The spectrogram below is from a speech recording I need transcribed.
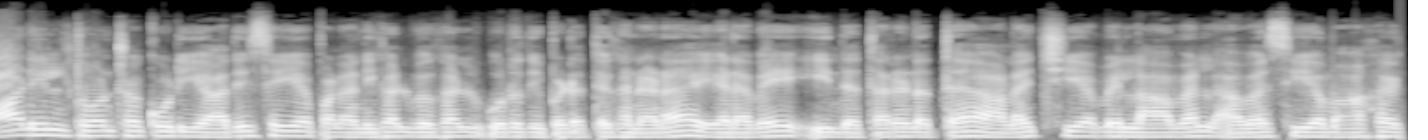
வானில் தோன்றக்கூடிய அதிசய பல நிகழ்வுகள் உறுதிப்படுத்துகின்றன. எனவே இந்த தருணத்தை அலட்சியமில்லாமல் அவசியமாக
